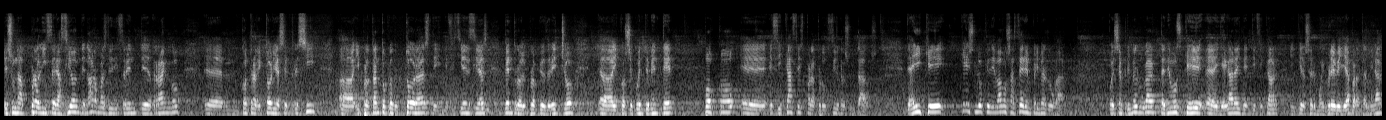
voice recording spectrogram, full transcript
es una proliferación de normas de diferente rango, eh, contradictorias entre sí ah, y por lo tanto productoras de ineficiencias dentro del propio derecho ah, y consecuentemente poco eh, eficaces para producir resultados. De ahí que, ¿qué es lo que debamos hacer en primer lugar? Pues en primer lugar tenemos que eh, llegar a identificar, y quiero ser muy breve ya para terminar,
